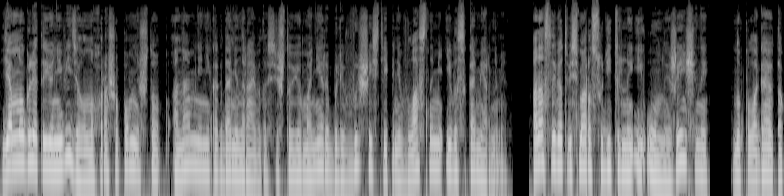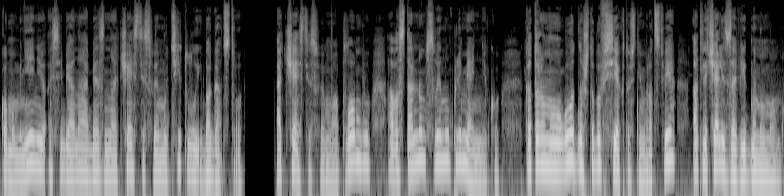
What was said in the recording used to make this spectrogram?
Я много лет ее не видел, но хорошо помню, что она мне никогда не нравилась, и что ее манеры были в высшей степени властными и высокомерными. Она слывет весьма рассудительной и умной женщиной, но, полагаю, такому мнению о себе она обязана отчасти своему титулу и богатству, отчасти своему опломбу, а в остальном своему племяннику, которому угодно, чтобы все, кто с ним в родстве, отличались завидным умом.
